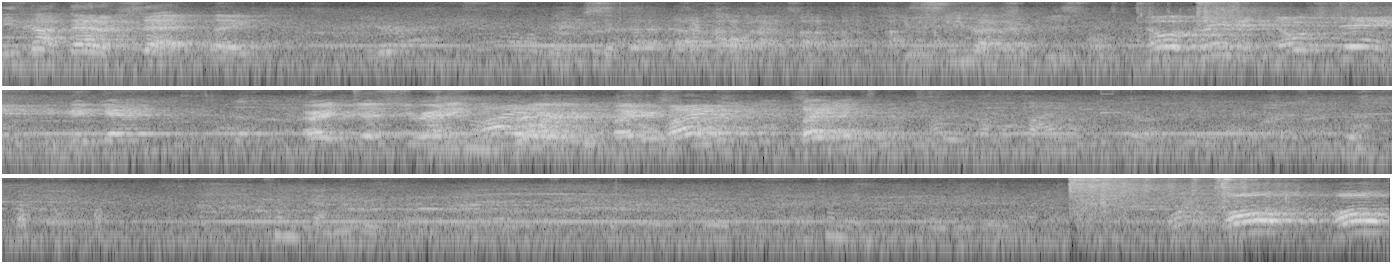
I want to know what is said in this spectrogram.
he's not that upset. Like, No agreement. No exchange. you good, Kenny? All right, judges, you ready? Fighters. Fighters? Fight. Fight. Comes down here. Come here. Halt. Halt.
